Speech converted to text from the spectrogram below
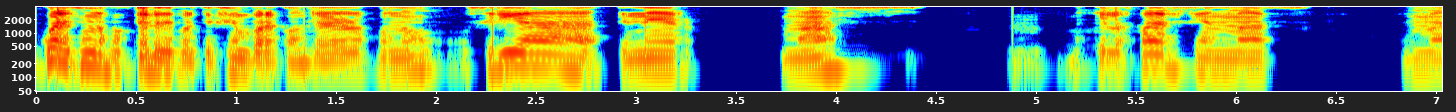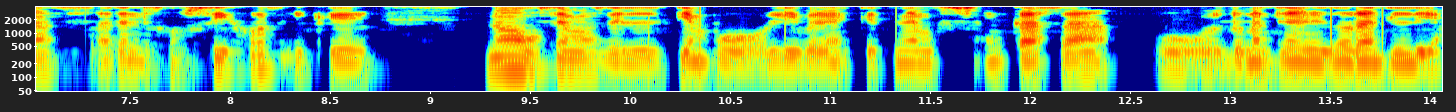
¿Cuáles son los factores de protección para contraerlo? Bueno, sería tener más, que los padres sean más, más atentos con sus hijos y que no abusemos del tiempo libre que tenemos en casa o durante durante el día.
